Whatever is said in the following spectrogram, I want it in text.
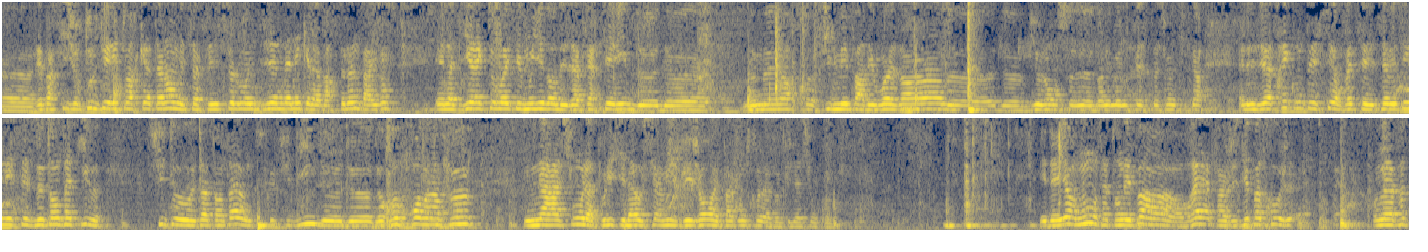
euh, répartie sur tout le territoire catalan, mais ça fait seulement une dizaine d'années qu'elle est à Barcelone, par exemple. Elle a directement été mouillée dans des affaires terribles de, de, de meurtres filmés par des voisins, de, de violences euh, dans les manifestations, etc. Elle est déjà très contestée. En fait, ça avait été une espèce de tentative suite aux attentats, donc ce que tu dis, de, de, de reprendre un peu une narration où la police est là au service des gens et pas contre la population. Quoi. Et d'ailleurs, nous, on s'attendait pas, hein, en vrai, enfin, je sais pas trop, je- on n'a pas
